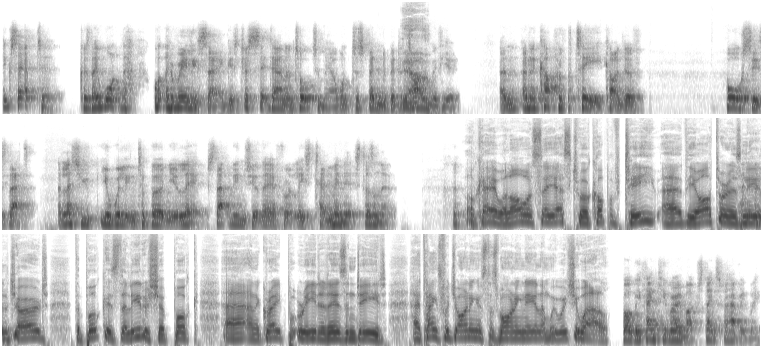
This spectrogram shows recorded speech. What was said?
accept it because they want what they're really saying is just sit down and talk to me. I want to spend a bit of Yeah. time with you. And and a cup of tea kind of forces that unless you, you're willing to burn your lips, that means you're there for at least 10 minutes, doesn't it? Okay, well, always say yes to a cup of tea. Uh, the author is Neil Jurd. The book is the leadership book, uh, and a great read it is indeed. Uh, thanks for joining us this morning, Neil, and we wish you well. Bobby, thank you very much. Thanks for having me.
